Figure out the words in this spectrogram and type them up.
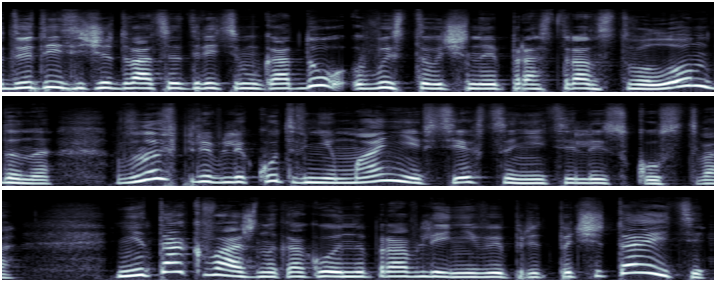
В 2023 году выставочные пространства Лондона вновь привлекут внимание всех ценителей искусства. Не так важно, какое направление вы предпочитаете,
